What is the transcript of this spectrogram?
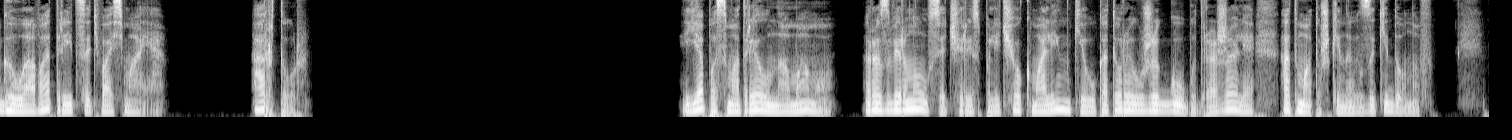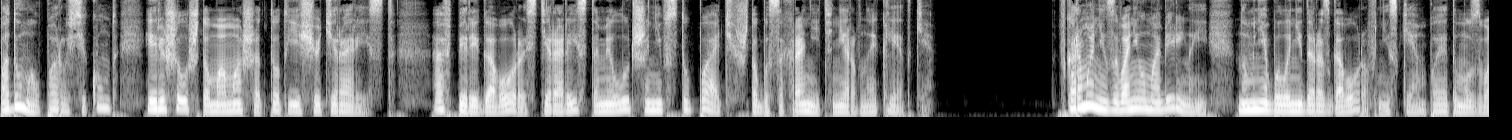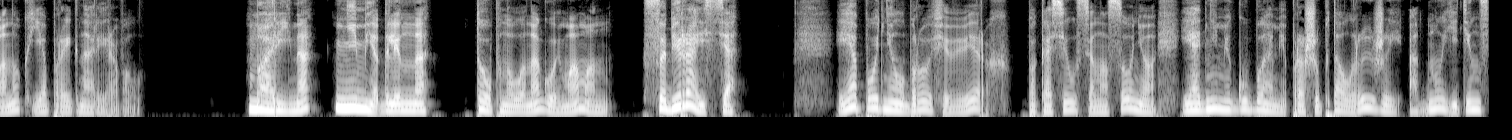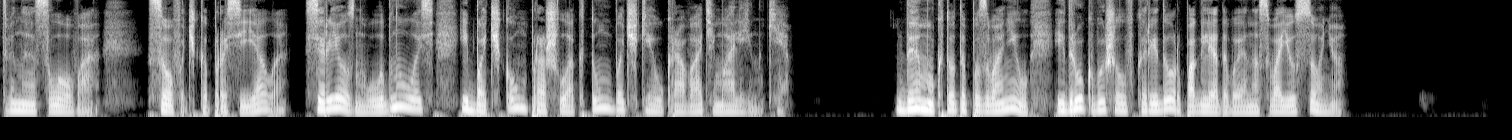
Глава 38. Артур. Я посмотрел на маму, развернулся через плечо к малинке, у которой уже губы дрожали от матушкиных закидонов. Подумал пару секунд и решил, что мамаша тот еще террорист, а в переговоры с террористами лучше не вступать, чтобы сохранить нервные клетки. В кармане звонил мобильный, но мне было не до разговоров ни с кем, поэтому звонок я проигнорировал. «Марина, немедленно!» — топнула ногой маман. «Собирайся!» Я поднял бровь вверх, покосился на Соню и одними губами прошептал рыжий одно единственное слово. Софочка просияла, серьезно улыбнулась и бочком прошла к тумбочке у кровати малинки. Дэму кто-то позвонил, и друг вышел в коридор, поглядывая на свою Соню.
